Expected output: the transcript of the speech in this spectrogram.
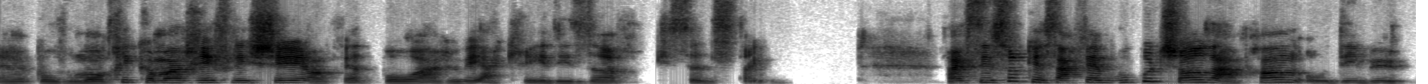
euh, pour vous montrer comment réfléchir, en fait, pour arriver à créer des offres qui se distinguent. c'est sûr que ça fait beaucoup de choses à apprendre au début,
